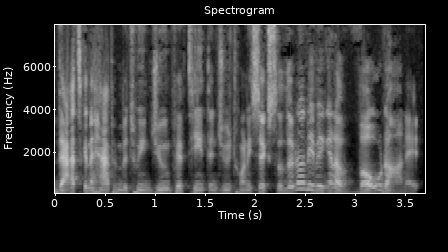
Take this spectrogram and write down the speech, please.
that's going to happen between June 15th and June 26th. So they're not even going to vote on it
